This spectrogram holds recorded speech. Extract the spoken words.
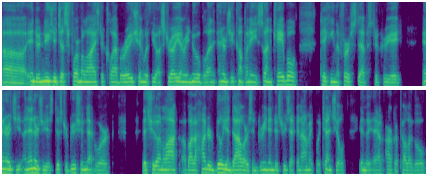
Uh, Indonesia just formalized a collaboration with the Australian renewable energy company Sun Cable, taking the first steps to create energy an energy distribution network that should unlock about $100 billion in green industry's economic potential in the archipelago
